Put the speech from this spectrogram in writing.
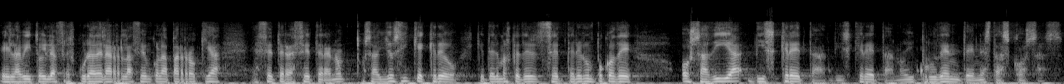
el hábito y la frescura de la relación con la parroquia, etcétera, etcétera. ¿no? O sea, yo sí que creo que tenemos que tener un poco de osadía discreta, discreta ¿no? y prudente en estas cosas.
